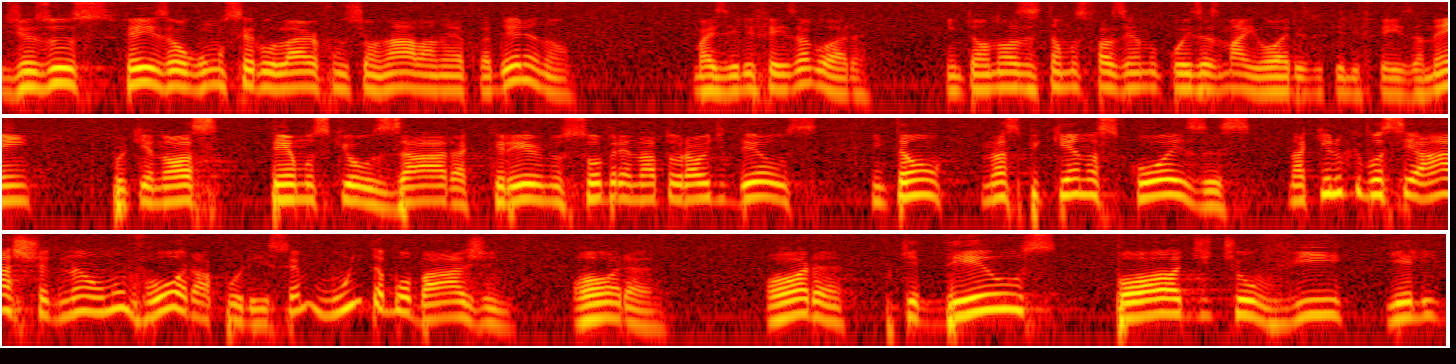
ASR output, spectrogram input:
Jesus fez algum celular funcionar lá na época dele? Não. Mas ele fez agora. Então nós estamos fazendo coisas maiores do que ele fez. Amém? Porque nós temos que ousar a crer no sobrenatural de Deus. Então, nas pequenas coisas, naquilo que você acha, não, não vou orar por isso, é muita bobagem. Ora, ora, porque Deus pode te ouvir e Ele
